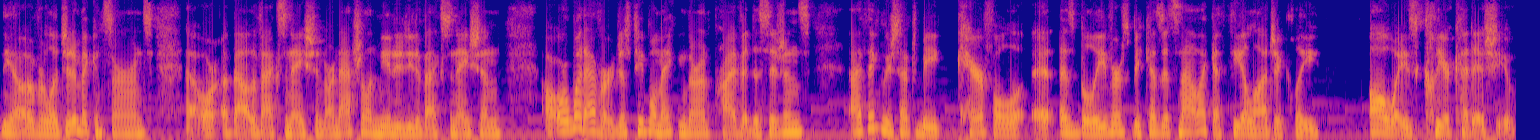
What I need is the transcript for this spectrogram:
you know over legitimate concerns uh, or about the vaccination or natural immunity to vaccination or, or whatever, just people making their own private decisions. I think we just have to be careful uh, as believers because it's not like a theologically always clear cut issue.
